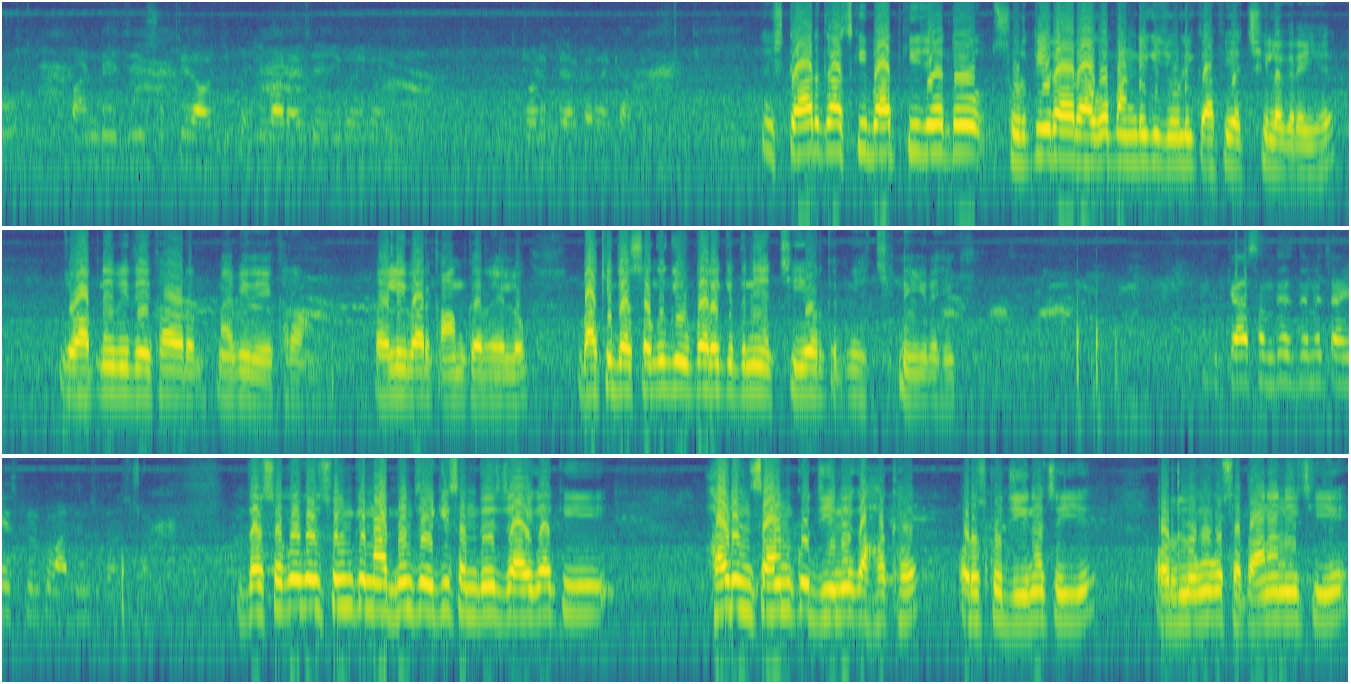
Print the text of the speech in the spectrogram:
पांडे जी सुप्ती राव जी पहली बार आए थे हीरो हीरोइन जोड़ी प्लेयर कर रहे हैं क्या? स्टार कास्ट की बात की जाए तो सुरती राव राघव पांडे की जोड़ी काफ़ी अच्छी लग रही है जो आपने भी देखा और मैं भी देख रहा हूँ। पहली बार काम कर रहे हैं लोग। बाकी दर्शकों के ऊपर है कितनी अच्छी है और कितनी अच्छी नहीं रहेगी। क्या संदेश देना चाहिए इस फ़िल्म के माध्यम से दर्शकों को? दर्शकों को इस फ़िल्म के माध्यम से एक ही संदेश जाएगा कि हर इंसान को जीने का हक है और उसको जीना चाहिए और लोगों को सताना नहीं चाहिए।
